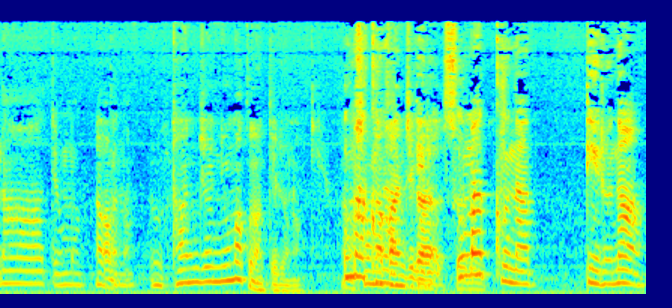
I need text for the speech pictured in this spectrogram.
なーって思ったな。単純に上手くなってるよな。うまくなる。うまくなってるな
